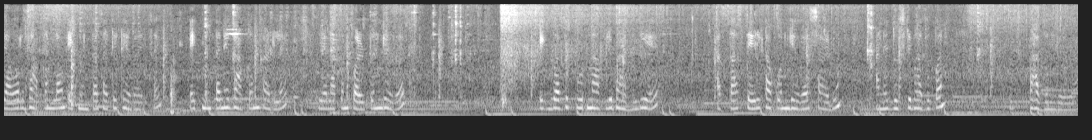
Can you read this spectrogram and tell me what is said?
यावर झाकण लावून एक मिनटासाठी ठेवायचं आहे एक मिनटाने झाकण काढलं आहे याला आपण पलटून घेऊयात. एक बाजू पूर्ण आपली भाजली आहे. आता तेल टाकून घेऊया साईडून आणि दुसरी बाजू पण भाजून घेऊया.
